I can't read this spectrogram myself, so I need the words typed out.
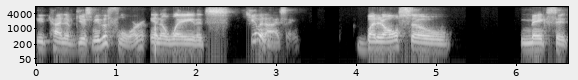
it kind of gives me the floor in a way that's humanizing, but it also makes it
